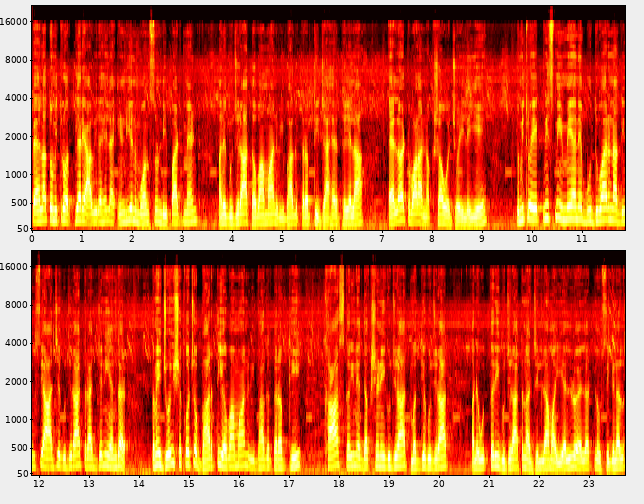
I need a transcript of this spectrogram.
પહેલાં તો મિત્રો, અત્યારે આવી રહેલા ઇન્ડિયન મોન્સૂન ડિપાર્ટમેન્ટ અને ગુજરાત હવામાન વિભાગ તરફથી જાહેર થયેલા એલર્ટવાળા નકશાઓ જોઈ લઈએ. તો મિત્રો, એકવીસમી મે અને બુધવારના દિવસે આજે ગુજરાત રાજ્યની અંદર તમે જોઈ શકો છો ભારતીય હવામાન વિભાગ તરફથી, ખાસ કરીને દક્ષિણી ગુજરાત, મધ્ય ગુજરાત અને ઉત્તરી ગુજરાતના જિલ્લામાં યલો એલર્ટનું સિગ્નલ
